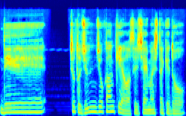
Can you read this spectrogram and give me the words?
で、ちょっと順序関係は忘れちゃいましたけど、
